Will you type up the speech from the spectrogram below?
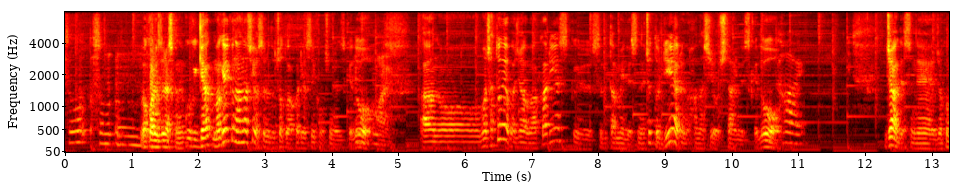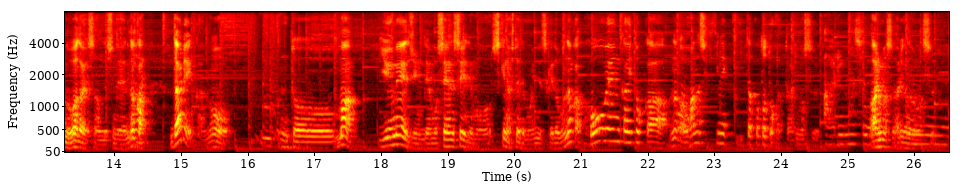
そうそのうん。う分かりづらいですかね。これ逆真逆の話をするとちょっと分かりやすいかもしれないですけど、うん。はい。あのーまあ、例えばじゃあ分かりやすくするためにですねちょっとリアルな話をしたいんですけどはい。じゃあですねじゃあ今度和田さんですねなんかは誰かのうんうんとまあ有名人でも先生でも好きな人でもいいんですけどもなんか講演会とかなんかお話聞きに聞いたこととかってあります？あります。あります？ありがとうございます。うん。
